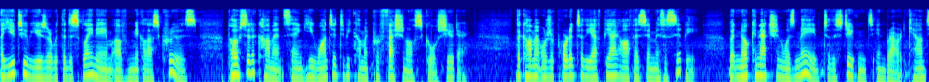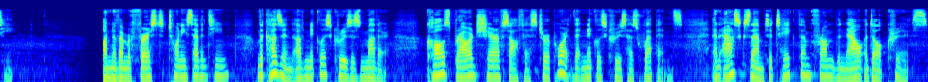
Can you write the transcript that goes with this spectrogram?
a YouTube user with the display name of Nicholas Cruz posted a comment saying he wanted to become a professional school shooter. The comment was reported to the FBI office in Mississippi, but no connection was made to the student in Broward County. On November 1, 2017, the cousin of Nicholas Cruz's mother calls Broward Sheriff's Office to report that Nicholas Cruz has weapons and asks them to take them from the now adult Cruz.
